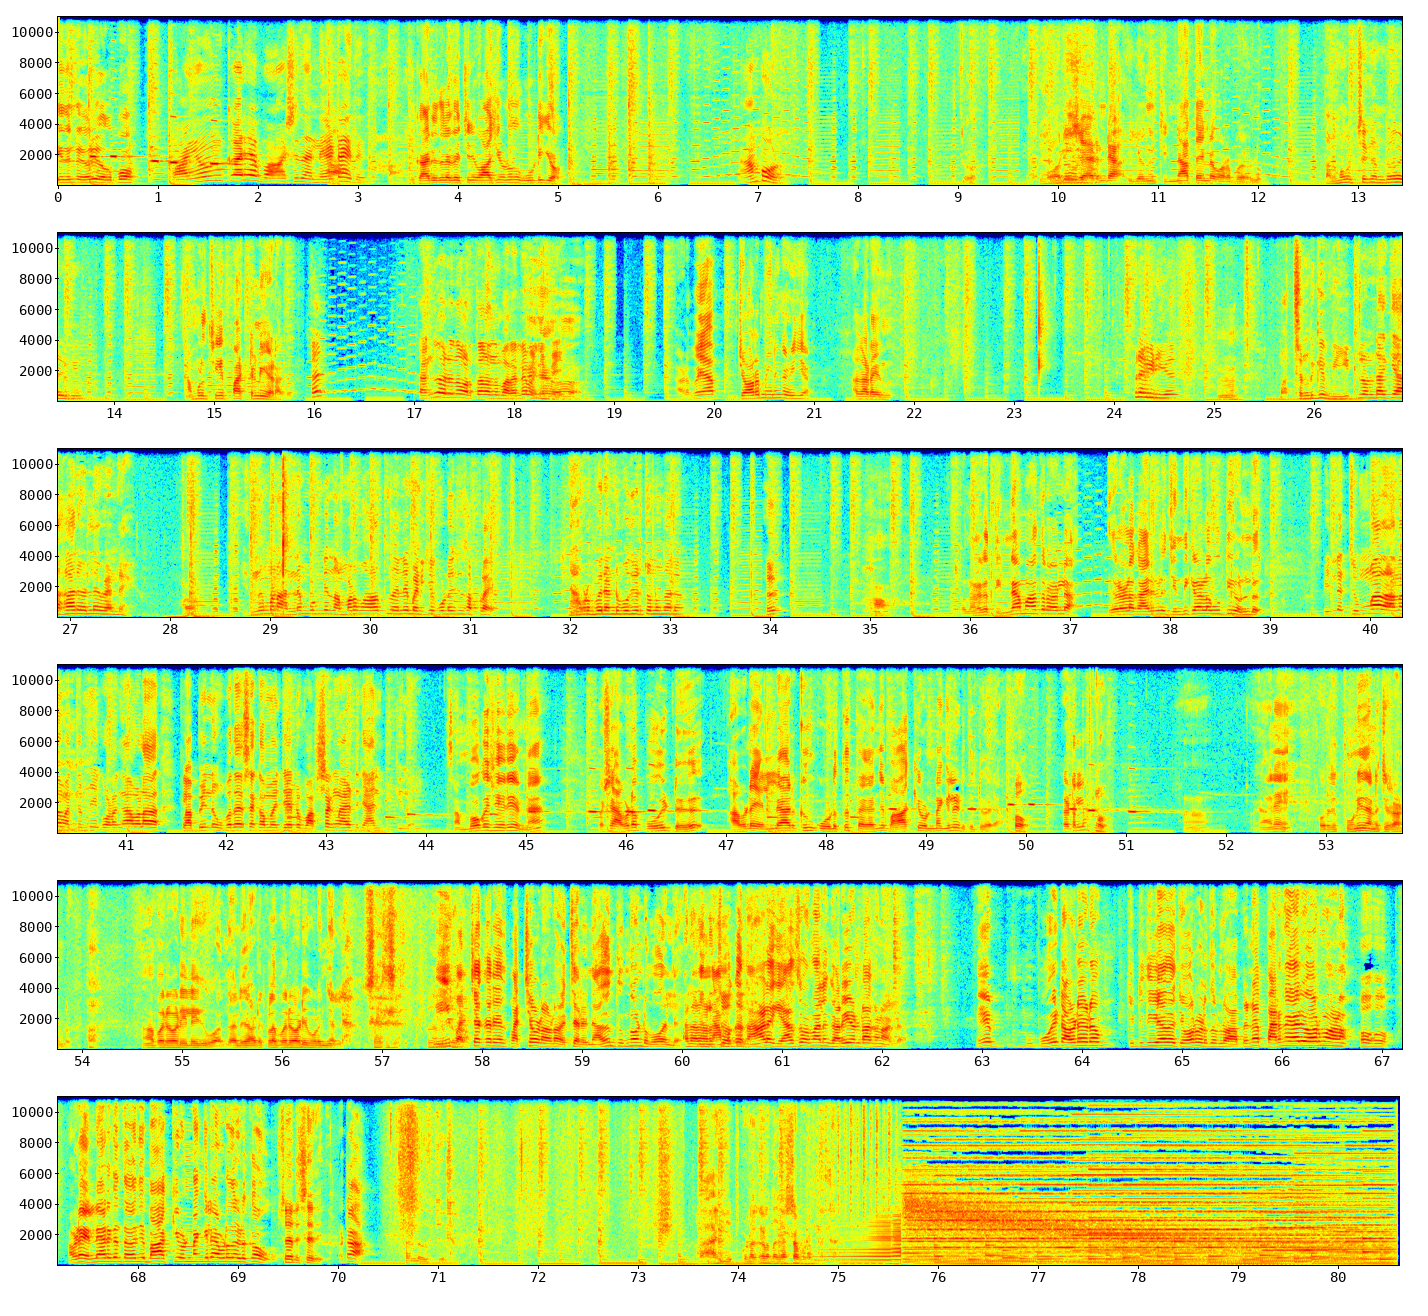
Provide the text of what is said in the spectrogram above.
ഇതിന്റെ ജോലി നോക്കപ്പോ ഭയങ്കര വാശി തന്നെ കേട്ടാ ഇത്. ആ, ഈ കാര്യത്തിലൊക്കെ ഇച്ചിരി വാശിയുണ്ടെന്ന് കൂട്ടിക്കോ. ഞാൻ പോണു. പോലീസുകാരന്റെ ഇതൊന്നും തിന്നാത്തതിന്റെ കുഴപ്പമേ ഉള്ളൂ. നമ്മൾ ഉച്ചയ്ക്ക് എന്തോ കഴിക്കും? നമ്മൾ ഇച്ചിരി പട്ടിണി കിടക്കും. തങ്ങ തങ്ക വരുന്ന വർത്താനൊന്നും പറയല്ലേ അവിടെ പോയി ആ ചോറും മീനും കഴിക്കാം ആ കടയിൽ നിന്ന്. ഒരു ഐഡിയ. മച്ചമ്പിക്ക് വീട്ടിലുണ്ടാക്കിയ ആഹാരമല്ലേ വേണ്ടേ? ഇന്ന് നമ്മുടെ അന്നം പുണ്യം നമ്മുടെ ഭാഗത്ത് നിന്നല്ലേ മെഡിക്കൽ കോളേജ് സപ്ലൈ ഞാൻ അവിടെ പോയി രണ്ട് പൊതി എടുത്തോണ്ട് വന്നാലോ? ആ. അപ്പോൾ നിനക്ക് തിന്നാൻ മാത്രമല്ല ഇതിലുള്ള കാര്യങ്ങൾ ചിന്തിക്കാനുള്ള ബുദ്ധിയുണ്ട്. പിന്നെ ചുമ്മാതാണ് മറ്റമ്മ ഈ കൊടങ്ങാവള ക്ലബിന്റെ ഉപദേശ കമ്മിറ്റിയായിട്ട് വർഷങ്ങളായിട്ട് ഞാൻ ഇരിക്കുന്നത് സംഭവമൊക്കെ ശരി തന്നെ. പക്ഷെ അവിടെ പോയിട്ട് അവിടെ എല്ലാവർക്കും കൊടുത്ത് തികഞ്ഞ് ബാക്കി ഉണ്ടെങ്കിൽ എടുത്തിട്ട് വരാം. ഓ. കേട്ടല്ലോ? ഓ. ആ ഞാനേ കുറച്ച് തുണി നനച്ചിട്ടുണ്ട്. ആ. പരിപാടിയിലേക്ക് പോകാം എന്തായാലും അടുക്കള പരിപാടി പൊളിഞ്ഞല്ലേ. ശരി ശരി. നീ ഈ പച്ചക്കറി പച്ചവട അവിടെ വെച്ചാൽ അതും തിന്നോണ്ട് പോകല്ലേ നമുക്ക് നാളെ ഗ്യാസ് വന്നാലും കറി ഉണ്ടാക്കണമല്ലോ. നീ പോയിട്ട് അവിടെ ഇവിടെ ചുറ്റിത്തിരിയാതെ ചോറ് എടുത്തോണ്ടോ പിന്നെ പറഞ്ഞ കാര്യം ഓർമ്മ വേണം. ഓ ഓ. അവിടെ എല്ലാവർക്കും തികഞ്ഞ് ബാക്കി ഉണ്ടെങ്കിൽ അവിടെ നിന്ന് എടുക്കാവൂ. ശരി ശരി. കേട്ടാ? നല്ലതൊക്കെയല്ല ആ ഇവിടെ കിടന്ന് കഷ്ടപ്പെടുന്നില്ല.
